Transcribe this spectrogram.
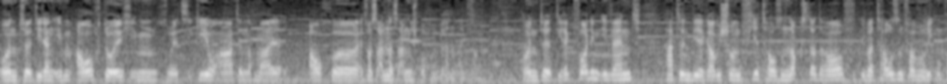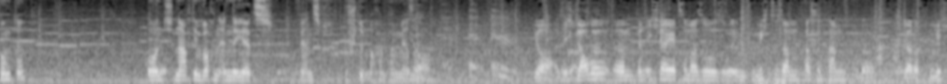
Und äh, die dann eben auch durch eben so jetzt die Geoarte nochmal auch äh, etwas anders angesprochen werden einfach. Und äh, direkt vor dem Event hatten wir, glaube ich, schon 4000 Loks da drauf, über 1000 Favoritenpunkte. Und nach dem Wochenende jetzt werden es bestimmt noch ein paar mehr sein. Ja. Ja, also ich glaube, ähm, wenn ich ja jetzt nochmal so, so eben für mich zusammenfassen kann, oder ja doch für mich,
